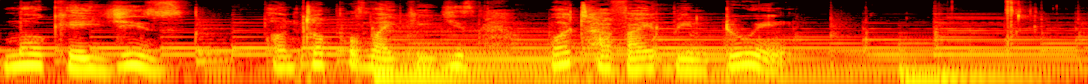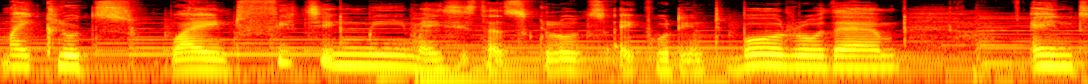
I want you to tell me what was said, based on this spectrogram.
more kgs on top of my kgs? What have I been doing? My clothes weren't fitting me, my sister's clothes, I couldn't borrow them, and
